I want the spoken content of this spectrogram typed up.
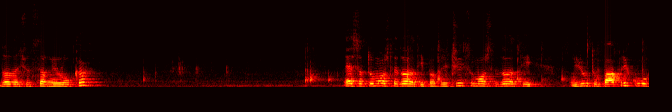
Dodat ću crni luka. E sad tu možete dodati papričicu, možete dodati ljutu papriku,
